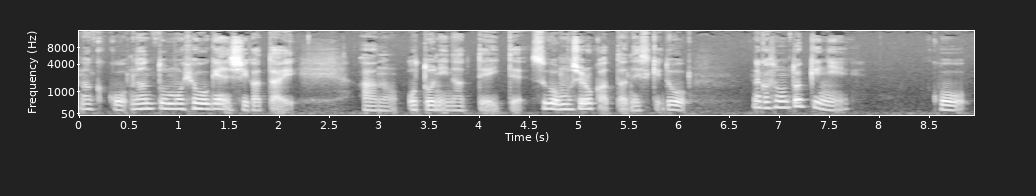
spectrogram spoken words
なんかこう何とも表現しがたいあの音になっていてすごい面白かったんですけどなんかその時にこう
